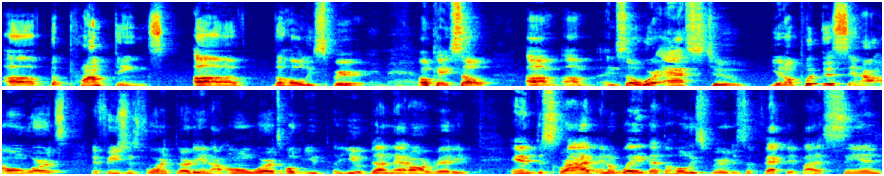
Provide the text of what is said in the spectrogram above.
of the promptings of the Holy Spirit. Amen. Okay, so um, um, and so we're asked to you know put this in our own words Ephesians 4 and 30 in our own words. Hope you you've done that already. And describe in a way that the Holy Spirit is affected by sin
